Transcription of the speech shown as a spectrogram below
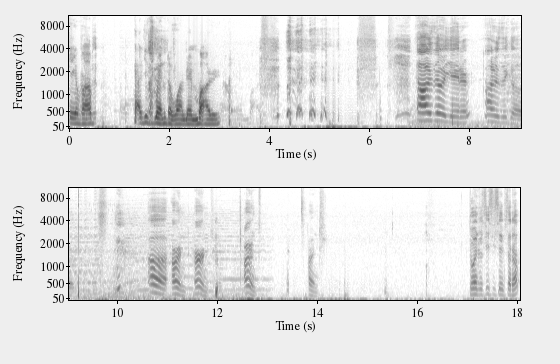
Gave up. I just went to London Water. How is it doing, Gator? How does it go? Uh, earned, earned, earned, earned. 200cc same setup.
